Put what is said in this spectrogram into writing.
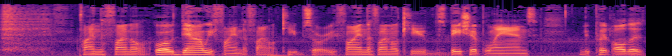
Find the final. Well, now we find the final cube. Sorry, we find the final cube. The spaceship lands. We put all the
